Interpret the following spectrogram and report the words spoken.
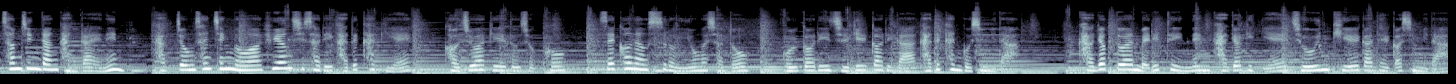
섬진강 강가에는 각종 산책로와 휴양시설이 가득하기에 거주하기에도 좋고 세컨하우스로 이용하셔도 볼거리 즐길 거리가 가득한 곳입니다. 가격 또한 메리트 있는 가격이기에 좋은 기회가 될 것입니다.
